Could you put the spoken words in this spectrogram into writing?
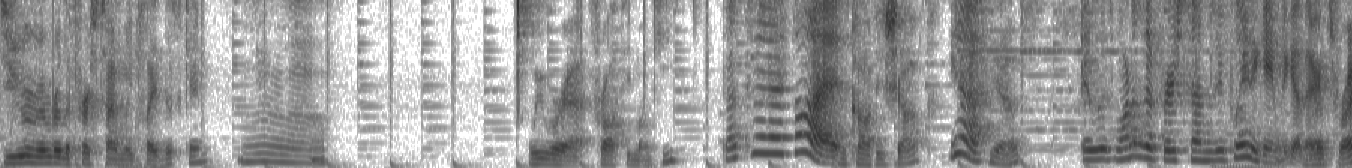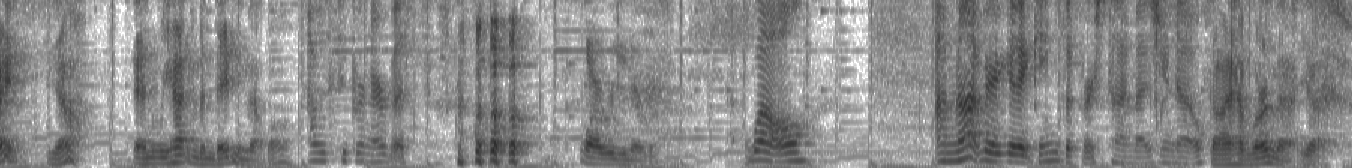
do you remember the first time we played this game? Hmm. We were at Frothy Monkey, That's what I thought. the coffee shop. Yeah, Yes, it was one of the first times we played a game together. that's right. Yeah, and we hadn't been dating that long. I was super nervous. Why were you nervous? Well, I'm not very good at games the first time, as you know. I have learned that. Yes,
